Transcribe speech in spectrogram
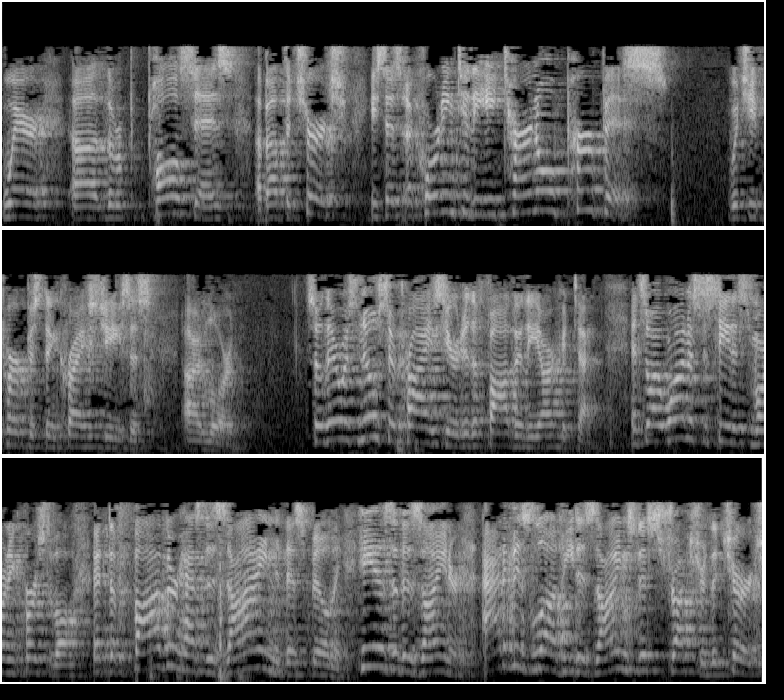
where uh, the, Paul says about the church, he says, according to the eternal purpose which he purposed in Christ Jesus our Lord. So there was no surprise here to the Father, the architect. And so I want us to see this morning, first of all, that the Father has designed this building. He is the designer. Out of His love, He designs this structure, the church,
